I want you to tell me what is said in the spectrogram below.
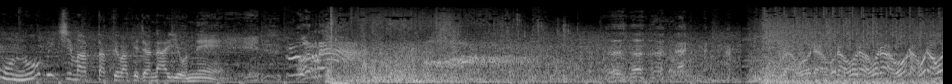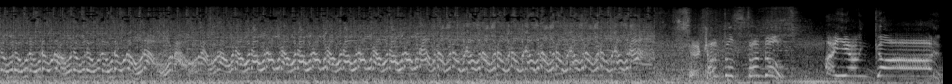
もう伸びちまったってわけじゃないよね。ほら！セカンドスタンドアイアンガール。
